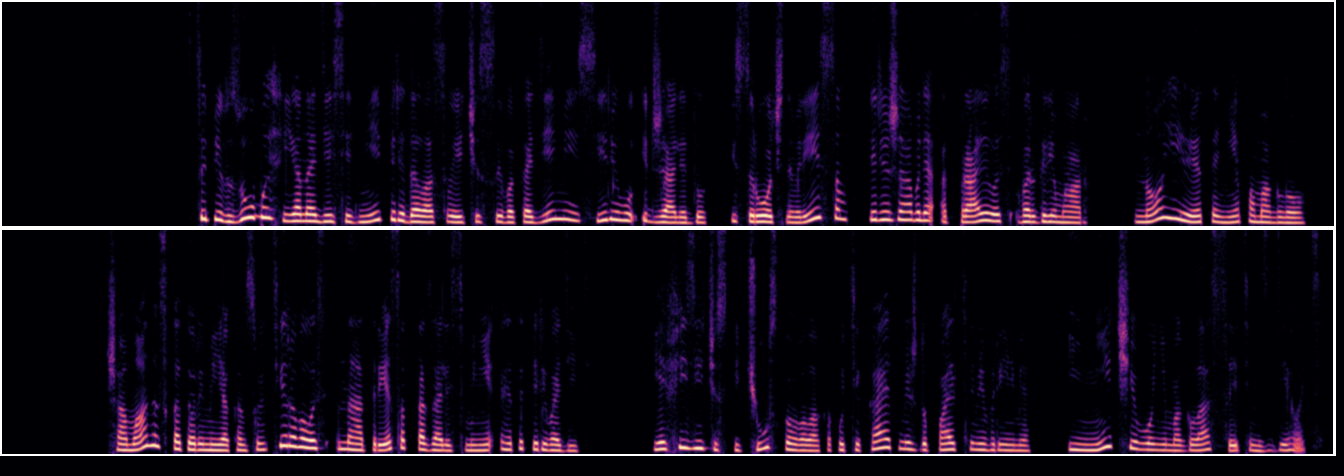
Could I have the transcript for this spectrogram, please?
Сцепив зубы, я на 10 дней передала свои часы в академии Сирилу и Джалиду и срочным рейсом дирижабля отправилась в Аргримар. Но и это не помогло. Шаманы, с которыми я консультировалась, наотрез отказались мне это переводить. Я физически чувствовала, как утекает между пальцами время, и ничего не могла с этим сделать.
